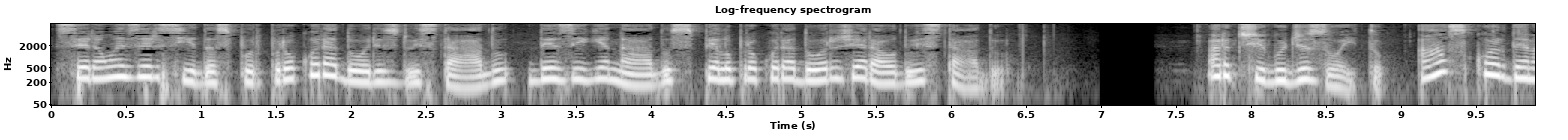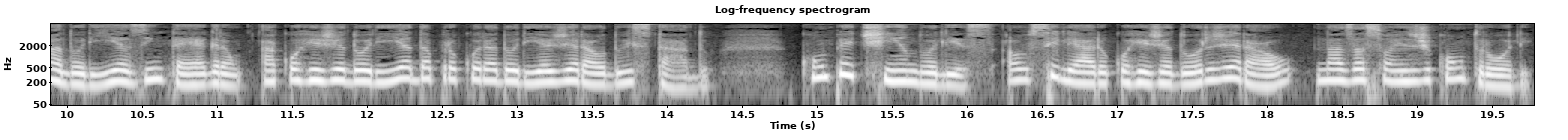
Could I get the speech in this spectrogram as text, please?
serão exercidas por procuradores do Estado designados pelo Procurador-Geral do Estado. Artigo 18. As coordenadorias integram a Corregedoria da Procuradoria-Geral do Estado, competindo-lhes auxiliar o Corregedor-Geral nas ações de controle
